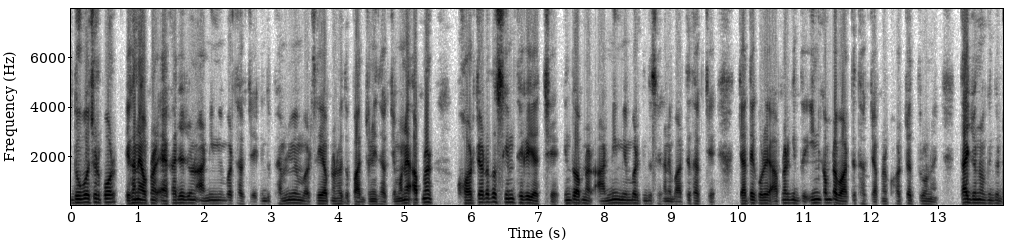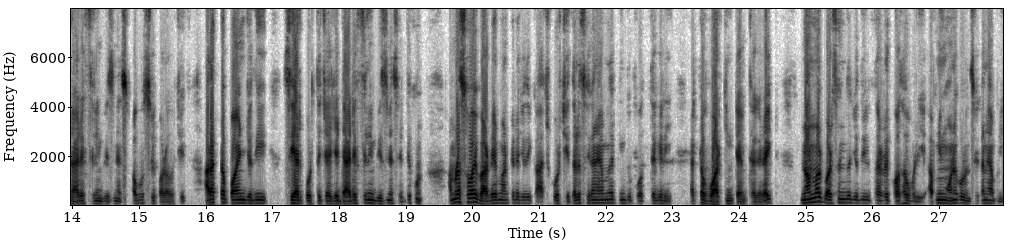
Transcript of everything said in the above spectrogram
দু বছর পর এখানে আপনার এক হাজার জন আর্নিং মেম্বার থাকছে, কিন্তু ফ্যামিলি মেম্বার সেই আপনার হয়তো পাঁচজনই থাকছে। মানে আপনার খরচাটা তো সেম থেকে যাচ্ছে, কিন্তু আপনার আর্নিং মেম্বার কিন্তু সেখানে বাড়তে থাকছে। যাতে করে আপনার কিন্তু ইনকামটা বাড়তে থাকছে আপনার খরচার তুলনায়। তাই জন্য কিন্তু ডাইরেক্ট সেলিং বিজনেস অবশ্যই করা উচিত। আর একটা পয়েন্ট যদি শেয়ার করতে চাই যে ডাইরেক্ট সেলিং বিজনেসের দেখুন, আমরা সবাই বাইরের মার্কেটে যদি কাজ করছি, তাহলে সেখানে আমাদের কিন্তু প্রত্যেকেরই একটা ওয়ার্কিং টাইম থাকে রাইট নর্মাল পার্সনদের যদি তার কথা বলি, আপনি মনে করুন সেখানে আপনি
